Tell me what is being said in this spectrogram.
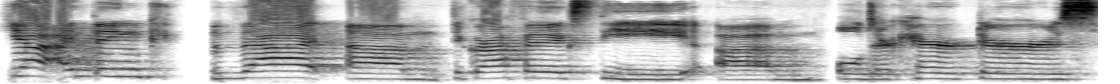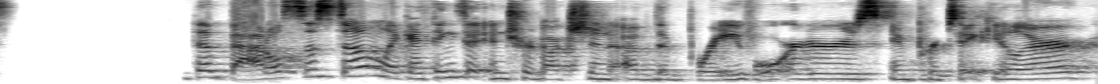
yeah i think that um, the graphics the um, older characters the battle system like i think the introduction of the brave orders in particular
